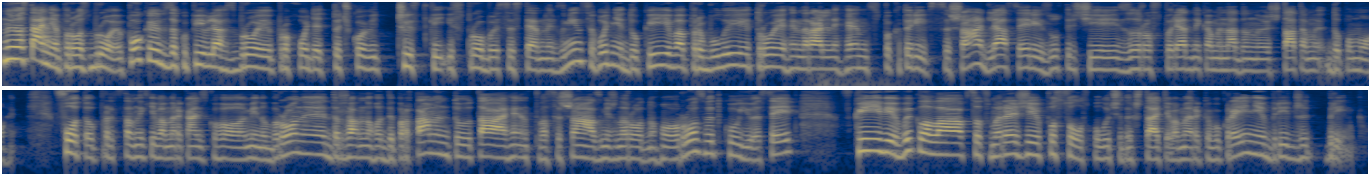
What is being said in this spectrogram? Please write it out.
Ну і останнє про зброю. Поки в закупівлях зброї проходять точкові чистки і спроби системних змін. Сьогодні до Києва прибули троє генеральних генспекторів США для серії зустрічі з розпорядниками наданої штатами допомоги. Фото представників американського міноборони, державного департаменту та агентства США з міжнародного розвитку USAID в Києві виклала в соцмережі посол Сполучених Штатів Америки в Україні Бріджит Брінк.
